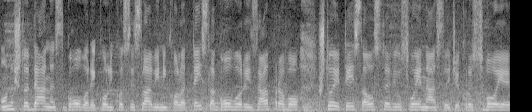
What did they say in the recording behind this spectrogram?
Ono što danas govore koliko se slavi Nikola Tesla, govori zapravo što je Tesla ostavio u svoje nasljeđe, kroz svoje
